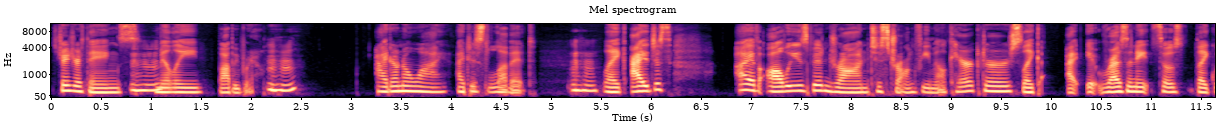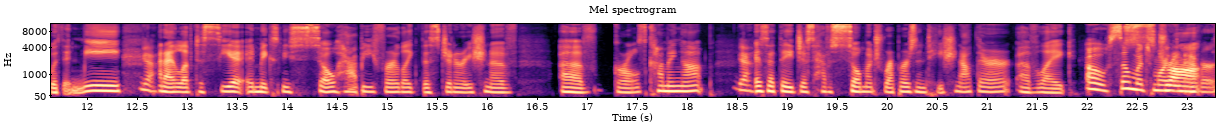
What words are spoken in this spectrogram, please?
Stranger Things, Mhm. Millie Bobby Brown. Mm-hmm. I don't know why. I just love it. Mm-hmm. Like I just I've always been drawn to strong female characters. Like I, it resonates so like within me Yeah. and I love to see it. It makes me so happy for like this generation of of girls coming up Yeah. is that they just have so much representation out there of like Oh, so much more than ever.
